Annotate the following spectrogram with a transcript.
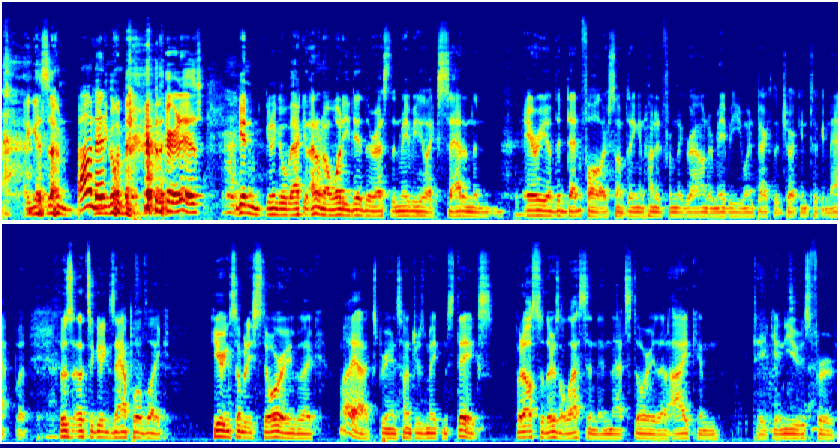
I guess I'm Found gonna it. Go back. there it is. I'm getting gonna go back, and I don't know what he did the rest of. the Maybe he, like sat in the area of the deadfall or something and hunted from the ground, or maybe he went back to the truck and took a nap. But those, that's a good example of like hearing somebody's story, like, well, yeah, experienced hunters make mistakes, but also there's a lesson in that story that I can take and use for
